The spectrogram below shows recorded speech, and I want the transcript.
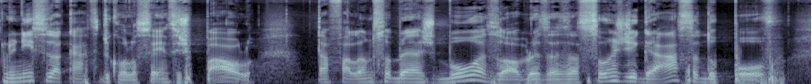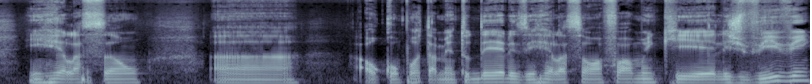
No início da carta de Colossenses, Paulo está falando sobre as boas obras, as ações de graça do povo em relação a, ao comportamento deles, em relação à forma em que eles vivem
